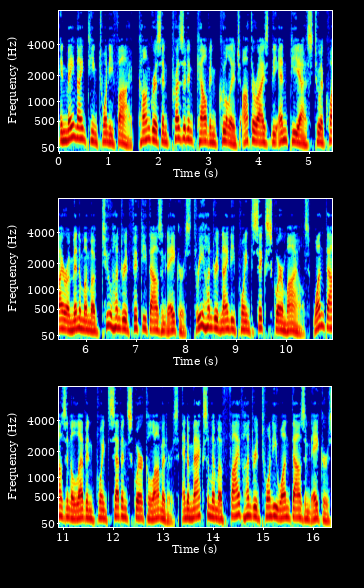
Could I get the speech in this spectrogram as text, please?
In May 1925, Congress and President Calvin Coolidge authorized the NPS to acquire a minimum of 250,000 acres, 390.6 square miles, 1011.7 square kilometers, and a maximum of 521,000 acres,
